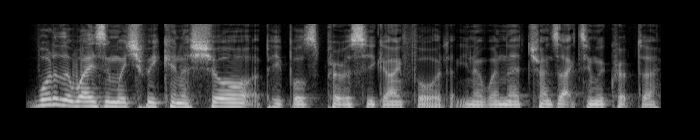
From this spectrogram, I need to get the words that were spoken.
What are the ways in which we can assure people's privacy going forward, you know, when they're transacting with crypto?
